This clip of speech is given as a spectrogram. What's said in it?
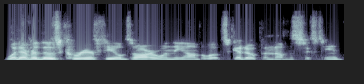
whatever those career fields are when the envelopes get opened on the 16th?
